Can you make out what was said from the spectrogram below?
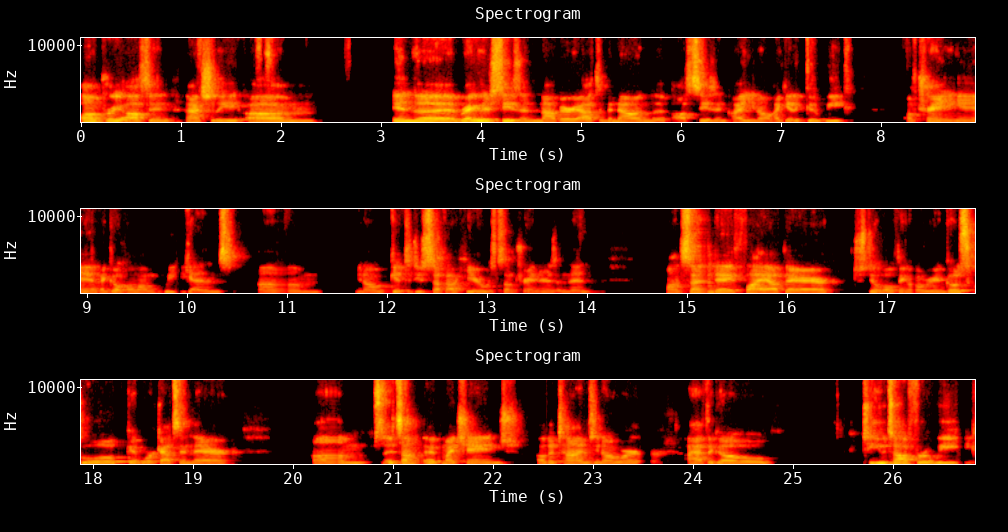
Um, pretty often actually. Um, in the regular season, not very often, but now in the off season, I you know I get a good week of training in. I go home on weekends. Um, you know, get to do stuff out here with some trainers, and then on Sunday fly out there, just do the whole thing over again. Go to school, get workouts in there. Um, it's on. It might change other times, you know, where I have to go to Utah for a week,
